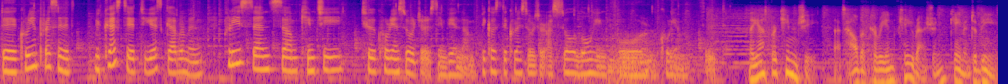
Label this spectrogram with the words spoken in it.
the Korean president requested the US government, please send some kimchi to Korean soldiers in Vietnam because the Korean soldiers are so longing for Korean food. They asked for kimchi. That's how the Korean K ration came into being.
